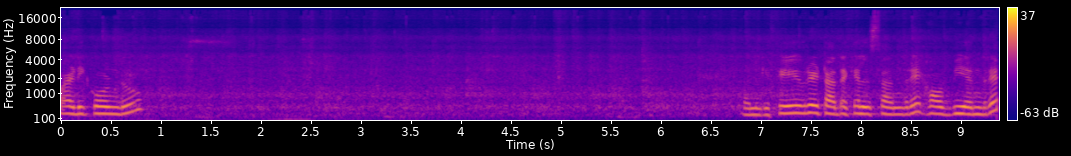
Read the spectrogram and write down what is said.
ಮಾಡಿಕೊಂಡು. ನನಗೆ ಫೇವ್ರೇಟ್ ಆದ ಕೆಲಸ ಅಂದರೆ ಹಾಬಿ ಅಂದರೆ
